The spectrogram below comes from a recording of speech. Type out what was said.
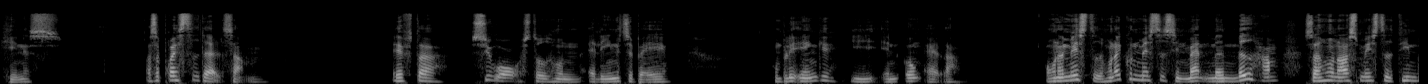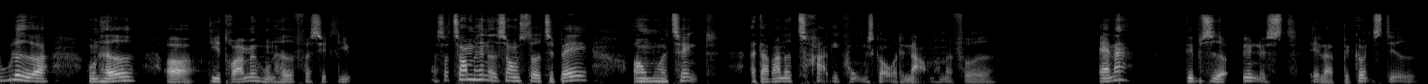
hendes. Og så bristede det alt sammen. Efter syv år stod hun alene tilbage. Hun blev enke i en ung alder. Og hun har mistet, hun har ikke kun mistet sin mand, men med ham, så har hun også mistet de muligheder, hun havde, og de drømme, hun havde for sit liv. Og så tomhændet, så hun stod tilbage, og hun har tænkt, at der var noget tragikomisk over det navn, hun har fået. Anna, det betyder yndest eller begunstiget.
